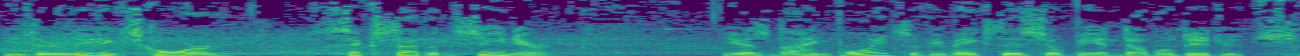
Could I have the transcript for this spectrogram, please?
He's their leading scorer, six seven senior. He has nine points. If he makes this, he'll be in double digits.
